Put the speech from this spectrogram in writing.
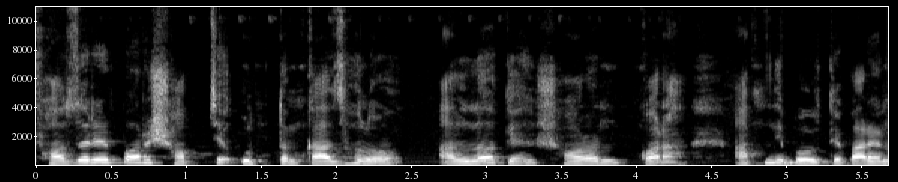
ফজরের পর সবচেয়ে উত্তম কাজ হলো আল্লাহকে স্মরণ করা। আপনি বলতে পারেন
